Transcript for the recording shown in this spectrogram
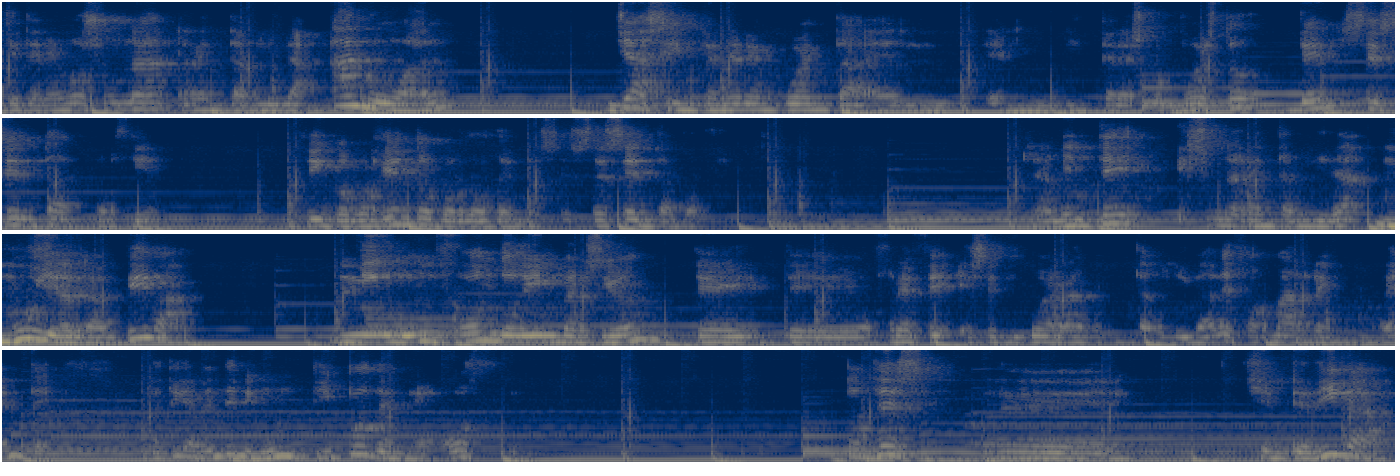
que tenemos una rentabilidad anual, ya sin tener en cuenta el, interés compuesto, del 60%. 5% por 12 meses, 60%. Realmente es una rentabilidad muy atractiva. Ningún fondo de inversión te, ofrece ese tipo de rentabilidad de forma recurrente. Prácticamente ningún tipo de negocio. Entonces, eh, quien te diga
